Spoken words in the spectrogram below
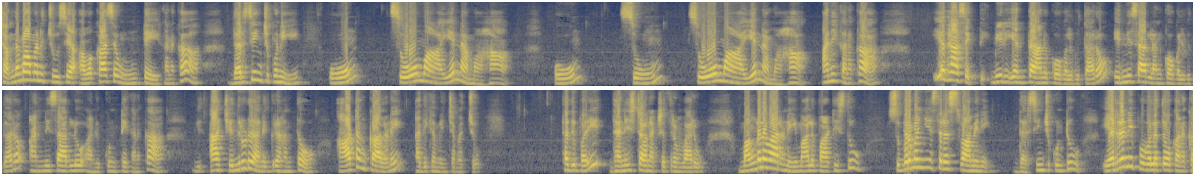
చందమామని చూసే అవకాశం ఉంటే కనుక దర్శించుకుని ఓం సోమాయ నమః ఓం సోం సోమాయ నమః అని కనుక యథాశక్తి మీరు ఎంత అనుకోగలుగుతారో ఎన్నిసార్లు అనుకోగలుగుతారో అన్నిసార్లు అనుకుంటే కనుక ఆ చంద్రుడి అనుగ్రహంతో ఆటంకాలని అధిగమించవచ్చు. తదుపరి ధనిష్టా నక్షత్రం వారు. మంగళవారం నియమాలు పాటిస్తూ సుబ్రహ్మణ్యేశ్వర స్వామిని దర్శించుకుంటూ ఎర్రని పువ్వులతో కనుక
